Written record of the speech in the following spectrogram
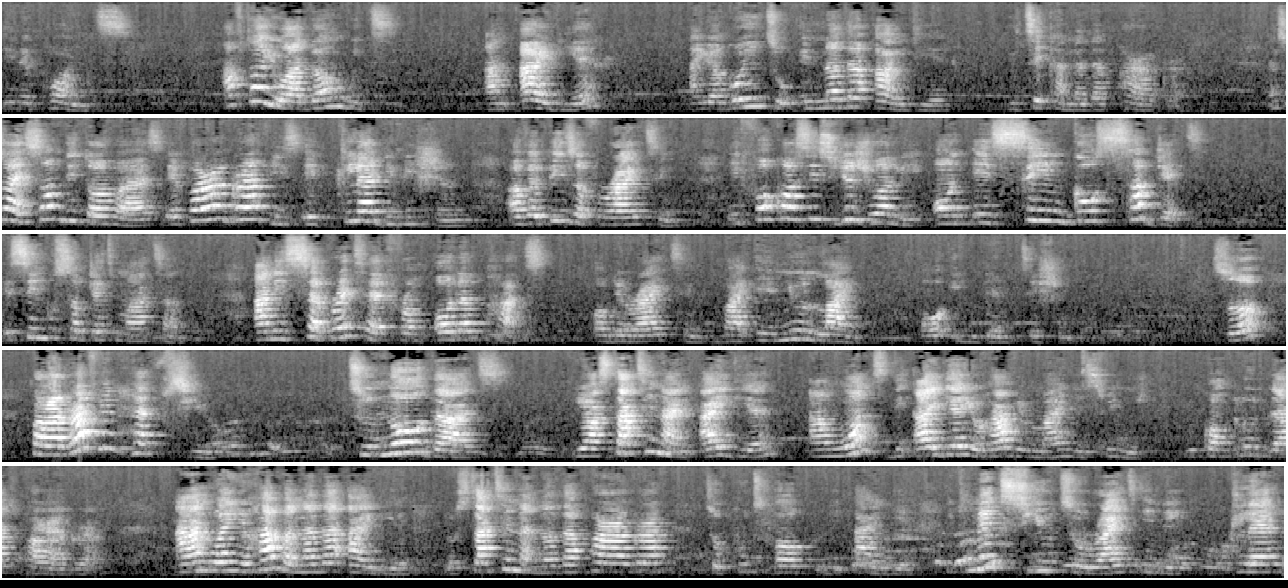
in a point. After you are done with an idea and you are going to another idea, you take another paragraph. And so I summed it up as a paragraph is a clear division of a piece of writing. It focuses usually on a single subject, a single subject matter, and is separated from other parts of the writing by a new line or indentation. So, paragraphing helps you to know that you are starting an idea and once the idea you have in mind is finished, you conclude that paragraph. And when you have another idea, you're starting another paragraph to put up the idea. It makes you to write in a clear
